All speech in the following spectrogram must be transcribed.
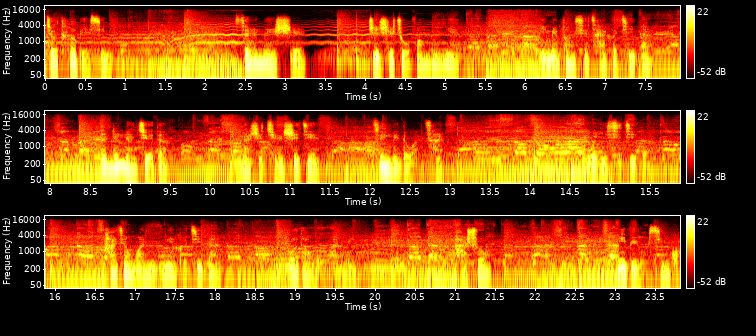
就特别幸福。虽然那时只吃煮方便面，里面放些菜和鸡蛋，但仍然觉得那是全世界最美的晚餐。我依稀记得，他将碗里的面和鸡蛋拨到我碗里。他说：“你比我辛苦，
